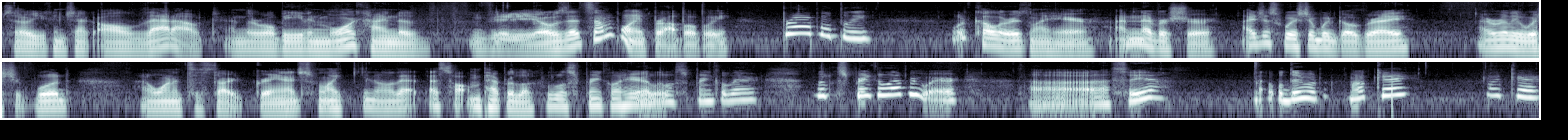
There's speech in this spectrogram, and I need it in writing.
so you can check all that out, and there will be even more kind of videos at some point, probably. Probably. What color is my hair? I'm never sure. I just wish it would go gray. I really wish it would. I wanted to start gray. I just want like you know that that salt and pepper look. A little sprinkle here, a little sprinkle there, a little sprinkle everywhere. Uh, so yeah, that will do it. Okay. Okay.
